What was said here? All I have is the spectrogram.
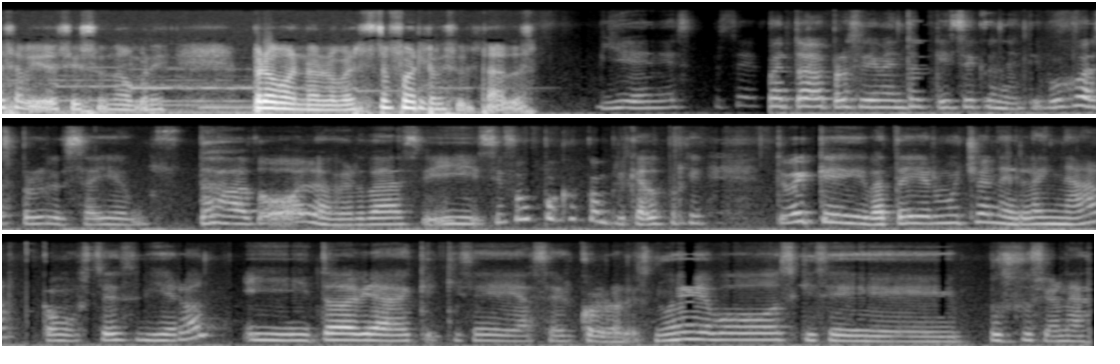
he sabido decir su nombre. Pero bueno, lo esto fue el resultado. Bien, espero fue todo el procedimiento que hice con el dibujo. Espero les haya gustado. La verdad, sí, sí fue un poco complicado porque tuve que batallar mucho en el line art, como ustedes vieron. Y todavía que quise hacer colores nuevos, quise pues, fusionar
